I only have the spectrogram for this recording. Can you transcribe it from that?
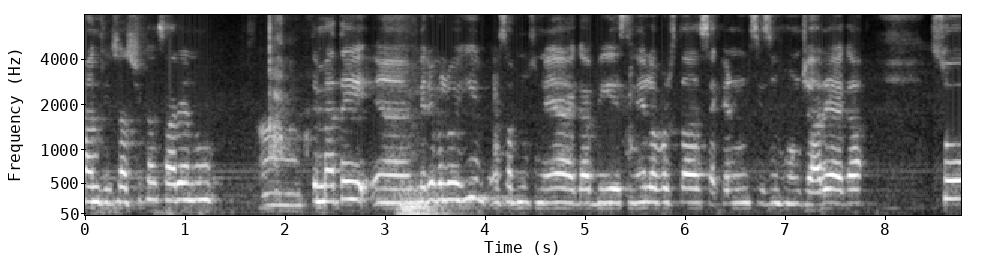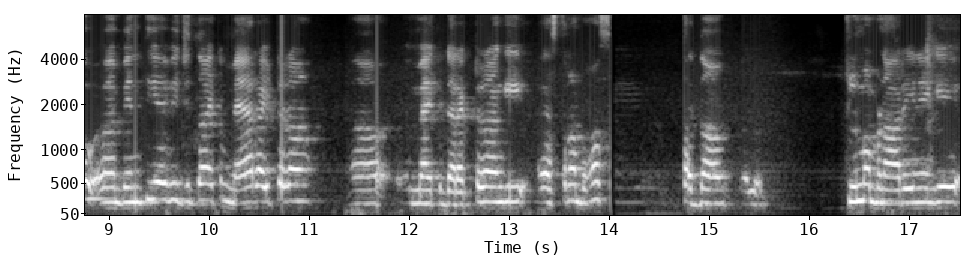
ਹਾਂਜੀ ਸਤਿ ਸ਼੍ਰੀ ਅਕਾਲ ਸਾਰਿਆਂ ਨੂੰ ਅਮ ਤੇ ਮੈਂ ਤੇ ਮੇਰੇ ਵੱਲੋਂ ਇਹੀ ਸਭ ਨੂੰ ਸੁਣਿਆ ਹੈਗਾ ਵੀ ਇਹ ਸਨੇ ਲਵਰਸ ਦਾ ਸੈਕੰਡ ਸੀਜ਼ਨ ਹੋਣ ਜਾ ਰਿਹਾ ਹੈਗਾ। ਸੋ ਬੇਨਤੀ ਹੈ ਵੀ ਜਿੱਦਾਂ ਇੱਕ ਮੈਂ ਰਾਈਟਰ ਆ ਮੈਂ ਇੱਕ ਡਾਇਰੈਕਟਰ ਆਂਗੀ ਇਸ ਤਰ੍ਹਾਂ ਬਹੁਤ ਇਦਾਂ ਫਿਲਮਾਂ ਬਣਾ ਰਹੇ ਨੇਗੇ।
